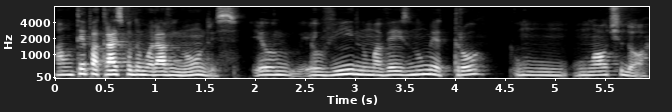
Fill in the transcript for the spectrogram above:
Há um tempo atrás, quando eu morava em Londres, eu, eu vi numa vez no metrô um, um outdoor.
